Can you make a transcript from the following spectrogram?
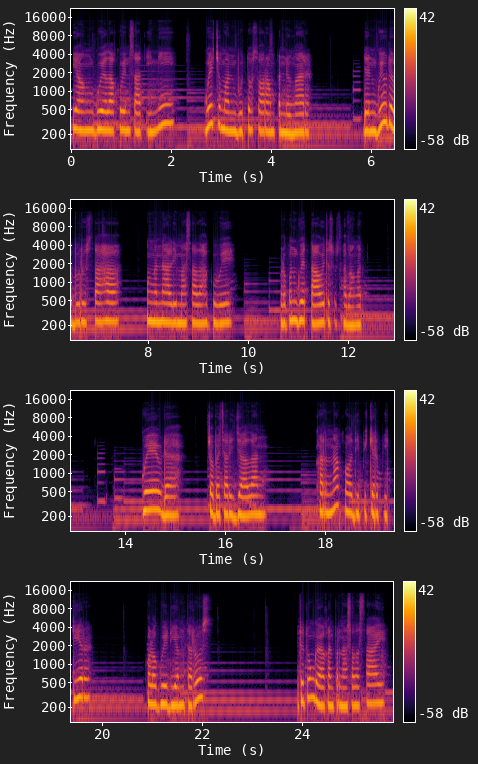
Yang gue lakuin saat ini, gue cuman butuh seorang pendengar. Dan gue udah berusaha mengenali masalah gue. Walaupun gue tahu itu susah banget. Gue udah coba cari jalan. Karena kalau dipikir-pikir, kalau gue diam terus, itu tuh gak akan pernah selesai.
